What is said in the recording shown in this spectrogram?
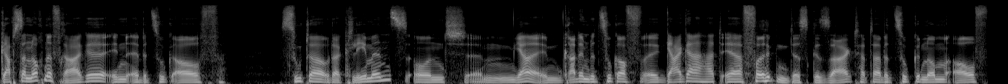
gab es dann noch eine Frage in Bezug auf Suter oder Clemens. Und ähm, ja, gerade in Bezug auf Gaga hat er Folgendes gesagt, hat da Bezug genommen auf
